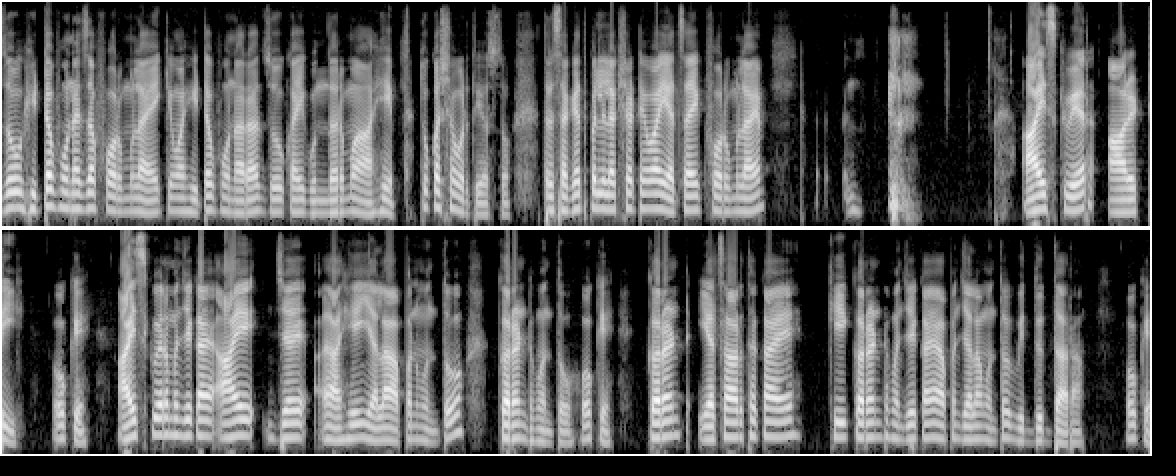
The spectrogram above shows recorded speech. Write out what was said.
जो हिटअप होण्याचा फॉर्म्युला आहे किंवा हिटअप होणारा जो काही गुणधर्म आहे तो कशावरती असतो? तर सगळ्यात पहिले लक्षात ठेवा याचा एक फॉर्म्युला आहे I square R T okay I square म्हणजे काय? आय जे आहे याला आपण म्हणतो करंट म्हणतो. ओके करंट याचा अर्थ काय? आहे की करंट म्हणजे काय? आपण ज्याला म्हणतो विद्युतधारा ओके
